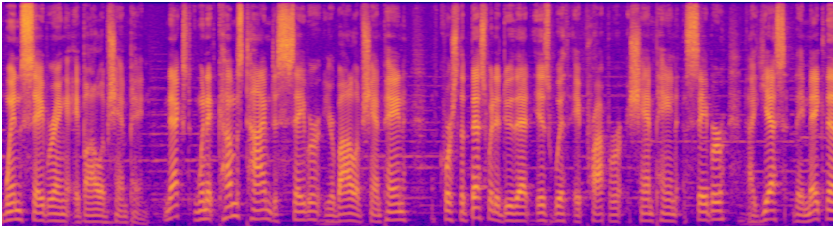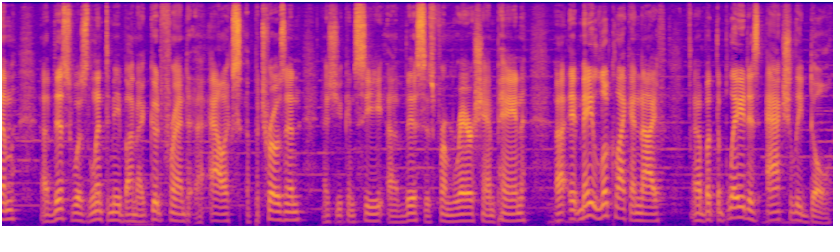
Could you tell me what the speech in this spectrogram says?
when sabering a bottle of champagne. Next, when it comes time to saber your bottle of champagne, course, the best way to do that is with a proper champagne saber. Uh, yes, they make them. Uh, this was lent to me by my good friend uh, Alex Petrossian. As you can see, uh, this is from Rare Champagne. Uh, it may look like a knife, uh, but the blade is actually dull.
